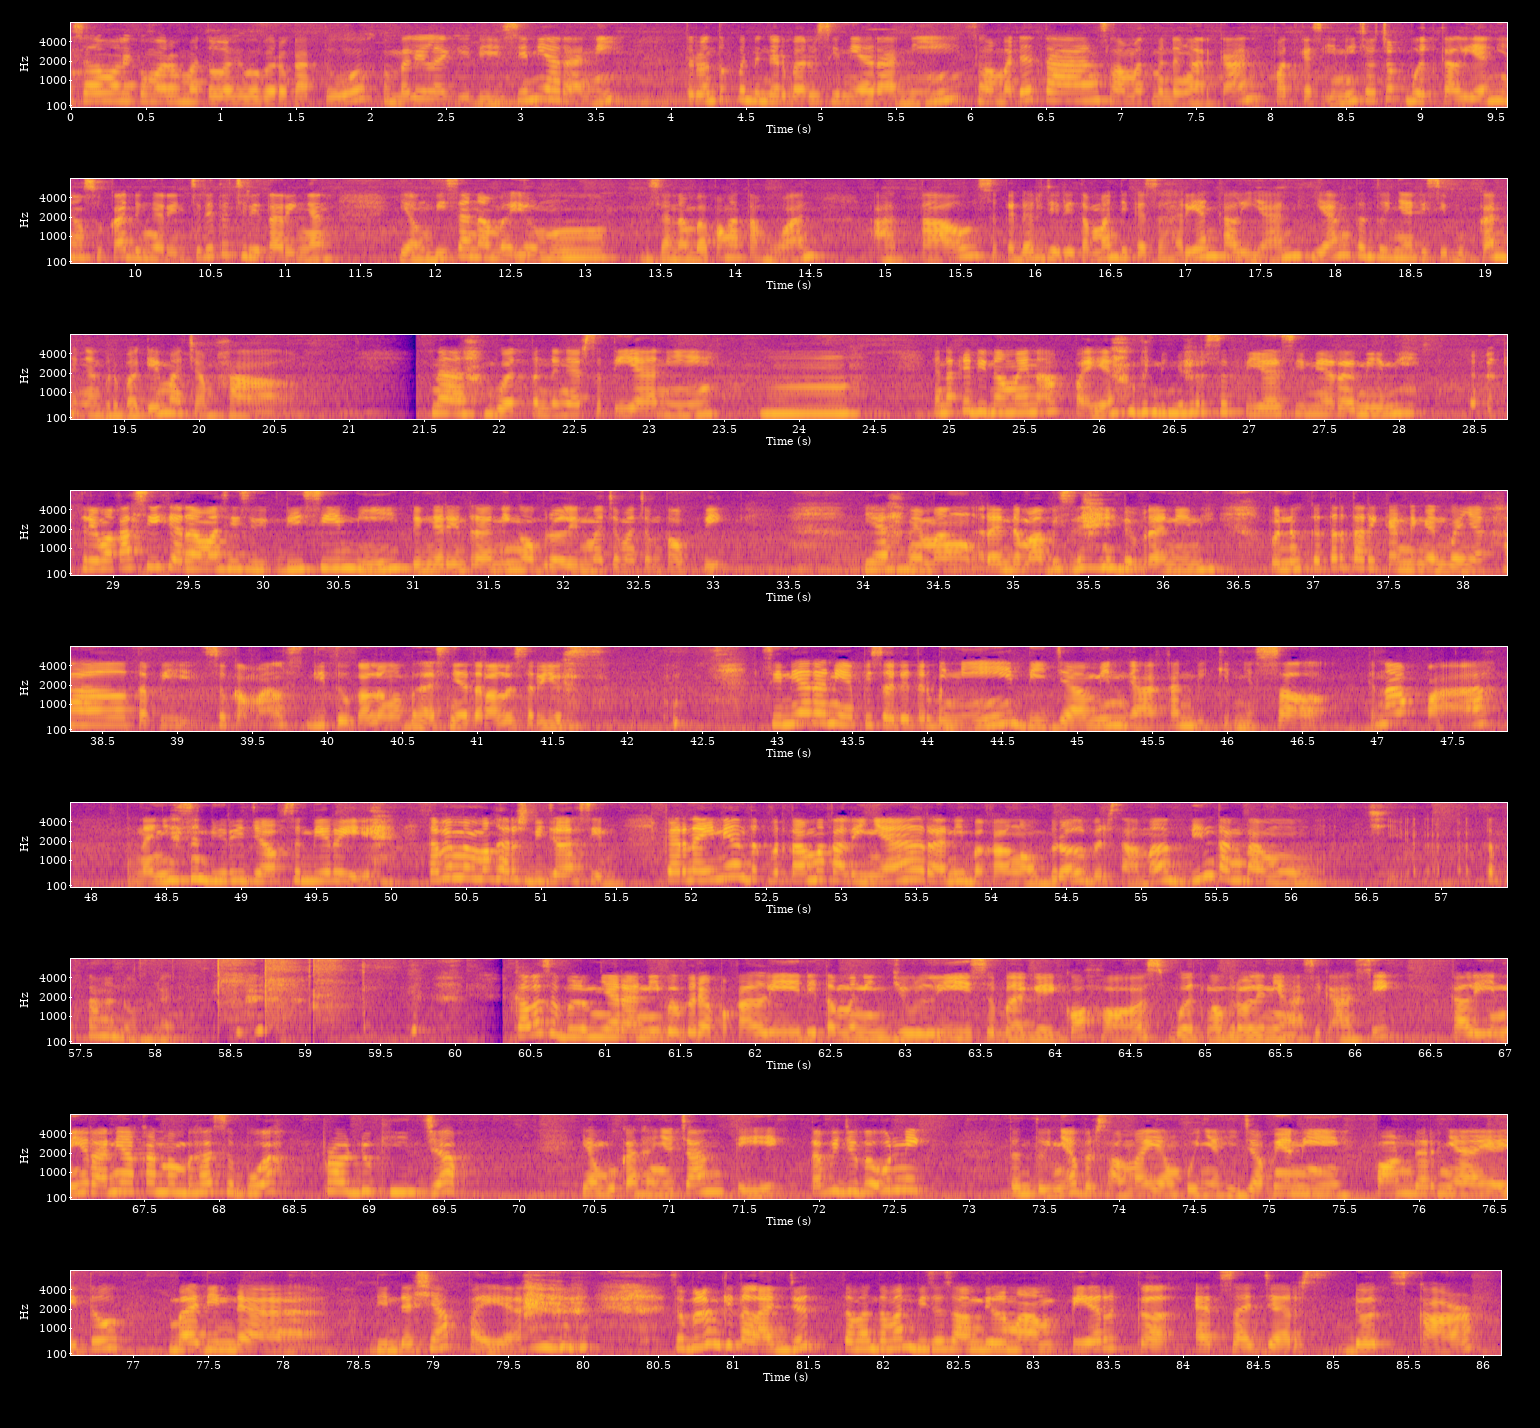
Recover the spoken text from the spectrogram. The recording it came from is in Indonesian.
Assalamualaikum warahmatullahi wabarakatuh. Kembali lagi di Siniarani. Teruntuk pendengar baru Siniarani, selamat datang, selamat mendengarkan. Podcast ini cocok buat kalian yang suka dengerin cerita-cerita ringan yang bisa nambah ilmu, bisa nambah pengetahuan, atau sekedar jadi teman di keseharian kalian yang tentunya disibukkan dengan berbagai macam hal. Nah, buat pendengar setia nih, hmm, enaknya dinamain apa ya pendengar setia Siniarani ini? Terima kasih karena masih di sini dengerin Rani ngobrolin macam-macam topik. Ya, memang random abis deh hidup Rani ini. Penuh ketertarikan dengan banyak hal, tapi suka males gitu kalau ngebahasnya terlalu serius. Sini Rani episode terbaru dijamin gak akan bikin nyesel. Kenapa? Nanya sendiri, jawab sendiri. Tapi memang harus dijelasin. Karena ini untuk pertama kalinya Rani bakal ngobrol bersama bintang tamu. Cia, tepuk tangan dong, enggak? Kalau sebelumnya Rani beberapa kali ditemenin Juli sebagai co-host buat ngobrolin yang asik-asik, kali ini Rani akan membahas sebuah produk hijab yang bukan hanya cantik, tapi juga unik. Tentunya bersama yang punya hijabnya nih, foundernya yaitu Mbak Dinda. Dinda siapa ya? Sebelum kita lanjut, teman-teman bisa sambil mampir ke @sajar.scarf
